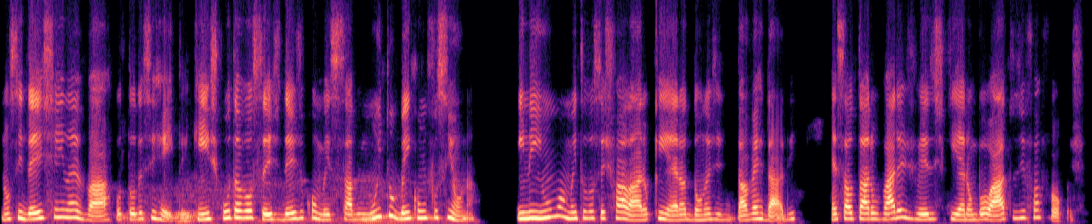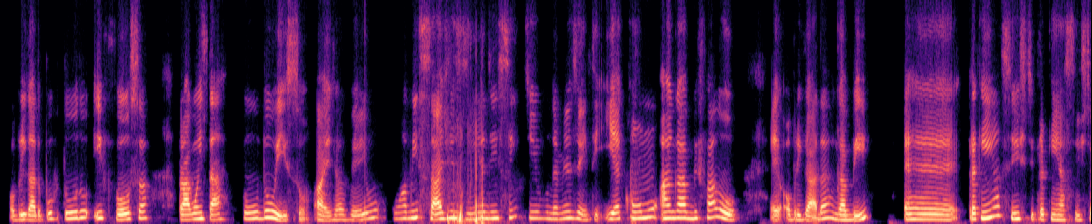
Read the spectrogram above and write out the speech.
Não se deixem levar por todo esse hater. Quem escuta vocês desde o começo sabe muito bem como funciona. Em nenhum momento vocês falaram quem era dona da verdade ressaltaram várias vezes que eram boatos e fofocas. Obrigado por tudo e força para aguentar tudo isso. Aí já veio uma mensagenzinha de incentivo, né, minha gente? E é como a Gabi falou. É, obrigada, Gabi. É, para quem assiste, para quem assiste,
